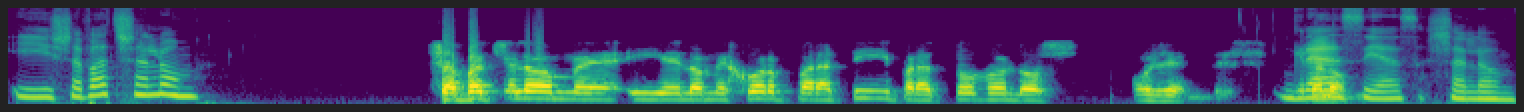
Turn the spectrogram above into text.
y Shabbat Shalom. Shabbat Shalom eh, y lo mejor para ti y para todos los oyentes. Gracias, shalom.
